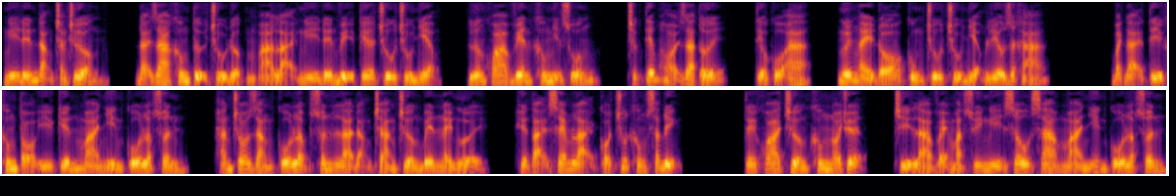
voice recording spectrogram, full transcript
Nghĩ đến đặng tràng trưởng, đại gia không tự chủ được mà lại nghĩ đến vị kia chu chủ nhiệm, lương khoa viên không nhìn xuống, trực tiếp hỏi ra tới, tiểu cô A, à, ngươi ngày đó cùng chu chủ nhiệm liêu rất khá. Bạch đại tỷ không tỏ ý kiến mà nhìn cố lập xuân, hắn cho rằng cố lập xuân là đặng tràng trưởng bên này người, hiện tại xem lại có chút không xác định. Tề khoa trưởng không nói chuyện, chỉ là vẻ mặt suy nghĩ sâu xa mà nhìn cố lập xuân.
